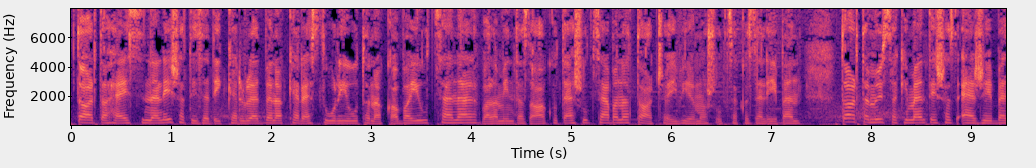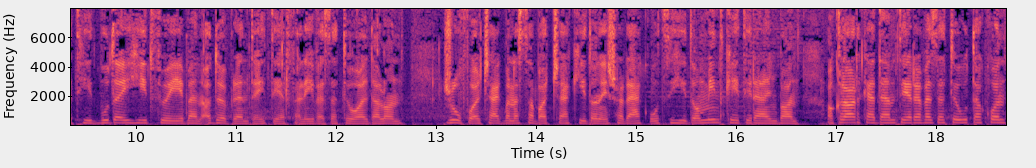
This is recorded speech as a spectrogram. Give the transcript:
Tart a helyszínelés a 10. kerületben a Keresztúri úton a Kabai utcánál, valamint az Alkotás utcában a Tarcsai Vilmos utca közelében. Tart a műszaki mentés az Erzsébet híd Budai híd főjében a Döbrentei tér felé vezető oldalon. Zsúfoltságban a Szabadság hídon és a Rákóczi hídon mindkét irányban, a Clark Ádám térre vezető utakon,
